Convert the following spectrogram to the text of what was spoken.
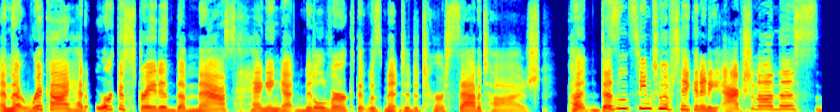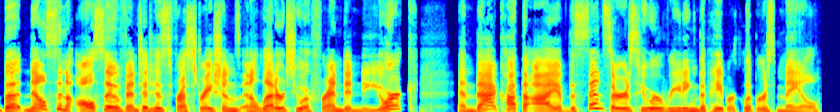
and that Rickhey had orchestrated the mass hanging at Mittelwerk that was meant to deter sabotage. Putt doesn't seem to have taken any action on this, but Nehlsen also vented his frustrations in a letter to a friend in New York, and that caught the eye of the censors who were reading the paperclipper's mail.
